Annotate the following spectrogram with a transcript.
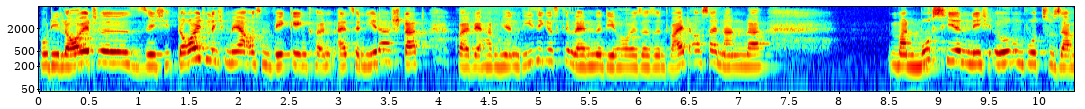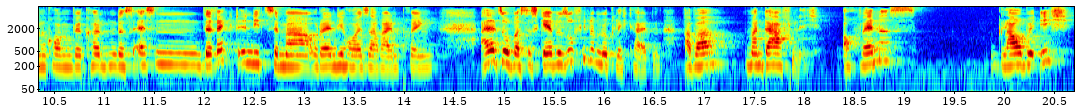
wo die Leute sich deutlich mehr aus dem Weg gehen können als in jeder Stadt, weil wir haben hier ein riesiges Gelände, die Häuser sind weit auseinander. Man muss hier nicht irgendwo zusammenkommen. Wir könnten das Essen direkt in die Zimmer oder in die Häuser reinbringen. Also, was es gäbe so viele Möglichkeiten, aber man darf nicht. Auch wenn es, glaube ich,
